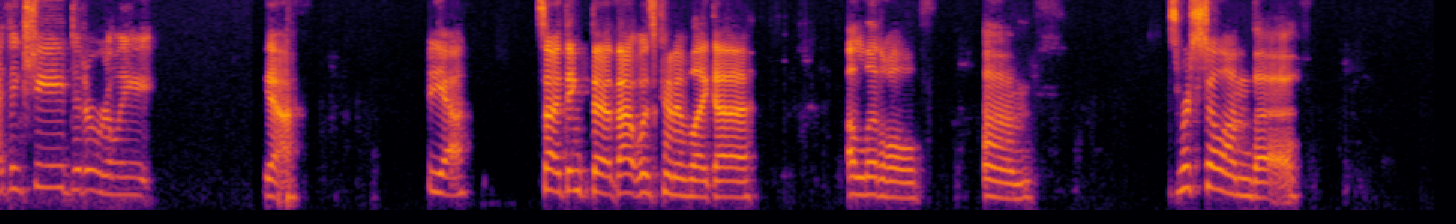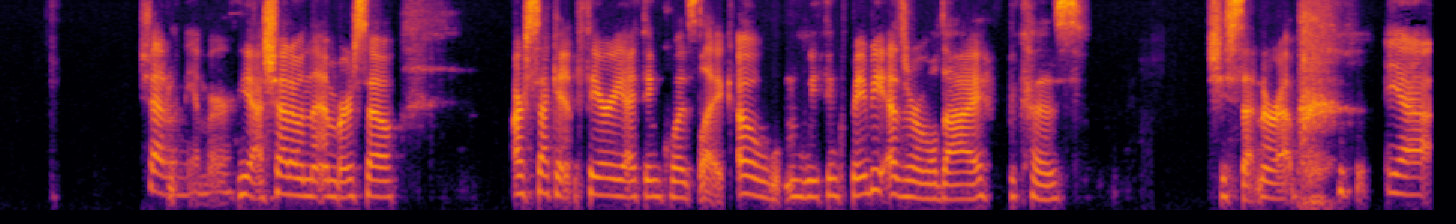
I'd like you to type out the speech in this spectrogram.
I think she did a really yeah. yeah. So I think that that was kind of like a a little um 'cause we're still on the Shadow in the Ember. yeah, shadow in the ember. So our second theory I think was like, oh, we think maybe Ezra will die because she's setting her up. Yeah.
